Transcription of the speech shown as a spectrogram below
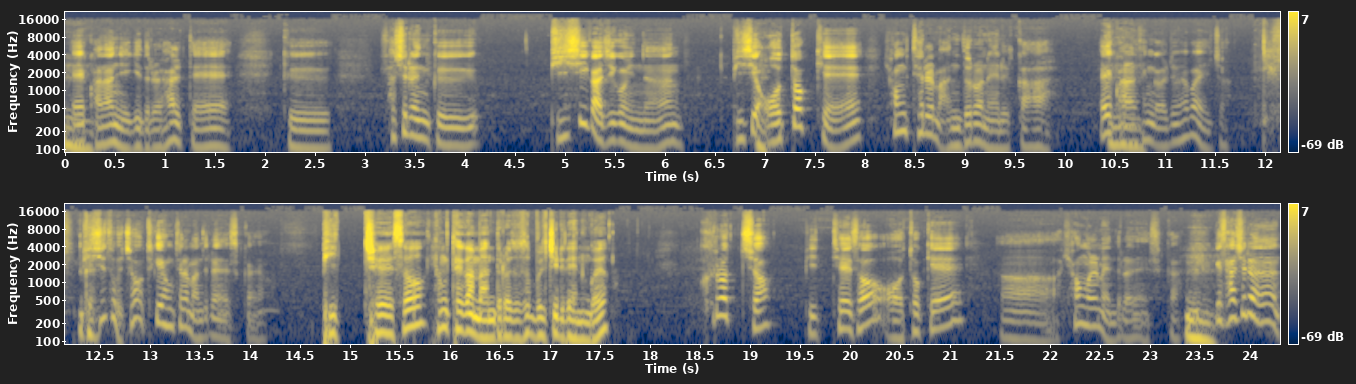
음. 관한 얘기들을 할 때 그 사실은 그 빛이 가지고 있는 빛이 네. 어떻게 형태를 만들어낼까에 관한 음. 생각을 좀 해봐야죠. 그러니까- 빛이 도대체 어떻게 형태를 만들어냈을까요? 빛에서 형태가 만들어져서 물질이 되는 거요? 그렇죠. 빛에서 어떻게 어, 형을 만들어냈을까? 음. 이게 사실은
